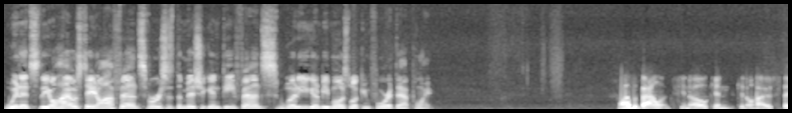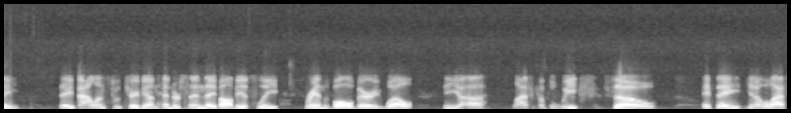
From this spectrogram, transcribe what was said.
when it's the Ohio State offense versus the Michigan defense, what are you going to be most looking for at that point? Well, the balance. You know, can can Ohio State stay balanced with TreVeyon Henderson? They've obviously ran the ball very well the uh, last couple weeks. So if they, you know, the last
